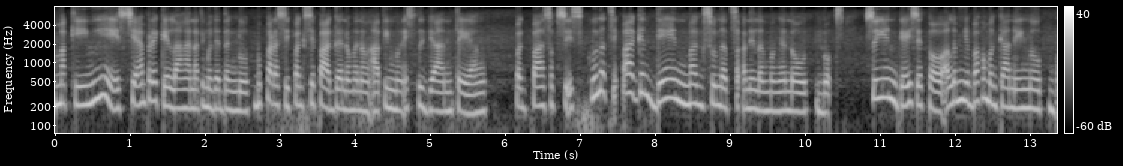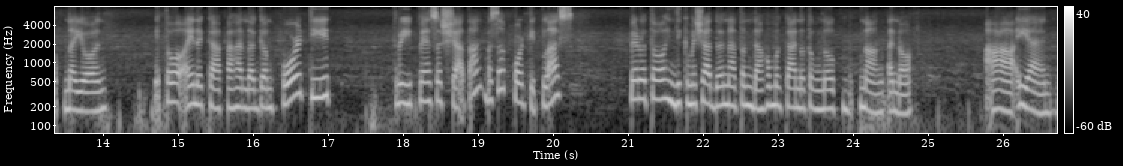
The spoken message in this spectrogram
makinis. Siyempre, kailangan natin magandang notebook para sipag-sipagan naman ng ating mga estudyante ang pagpasok sa school at sipagan din magsulat sa kanilang mga notebooks. So yun guys, ito, alam niyo ba kung magkano yung notebook na yon? Ito ay nagkakahalagang 43 pesos siya. Ah, basta 40 plus. Pero to, hindi ko masyado natanda kung magkano tong notebook ng ano. Ah, ayan.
